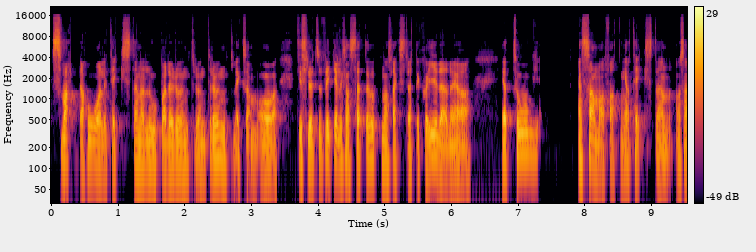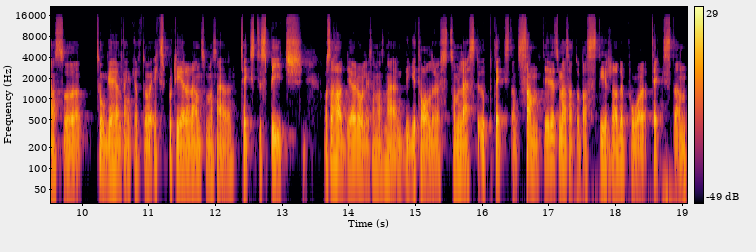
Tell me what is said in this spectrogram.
svarta hål i texten och loopade runt, runt, runt. Liksom. Och till slut så fick jag liksom sätta upp någon slags strategi där, där jag, jag tog en sammanfattning av texten och sen så tog jag helt enkelt och exporterade den som en sån här text to speech. Och så hade jag då liksom en sån här digital röst som läste upp texten samtidigt som jag satt och bara stirrade på texten.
